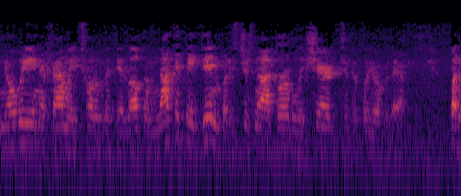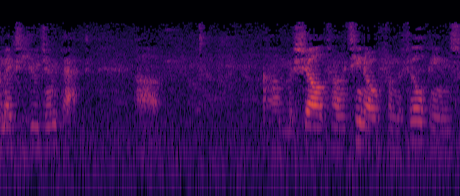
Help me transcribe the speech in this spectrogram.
nobody in their family told them that they loved them. Not that they didn't, but it's just not verbally shared typically over there. But it makes a huge impact. Uh, um, Michelle Tolentino from the Philippines,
